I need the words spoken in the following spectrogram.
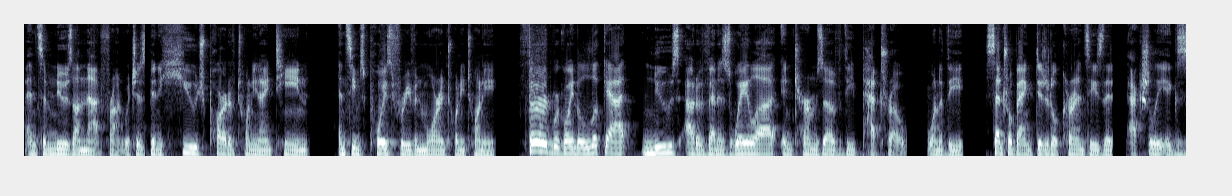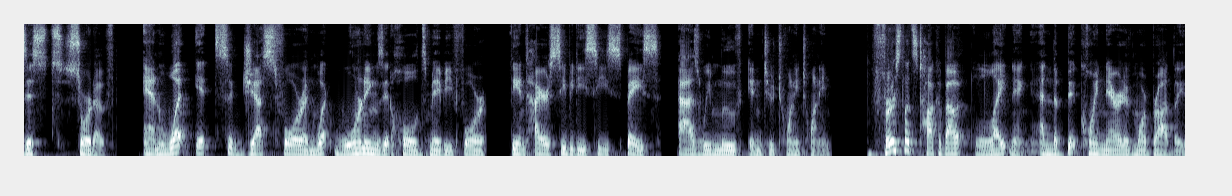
and some news on that front, which has been a huge part of 2019 and seems poised for even more in 2020. Third, we're going to look at news out of Venezuela in terms of the Petro, one of the central bank digital currencies that actually exists, sort of, and what it suggests for and what warnings it holds maybe for the entire CBDC space as we move into 2020. First, let's talk about Lightning and the Bitcoin narrative more broadly.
